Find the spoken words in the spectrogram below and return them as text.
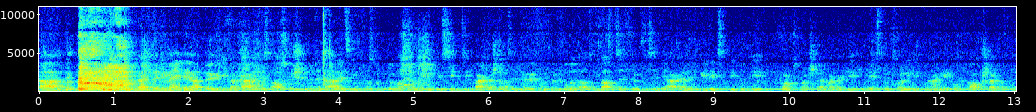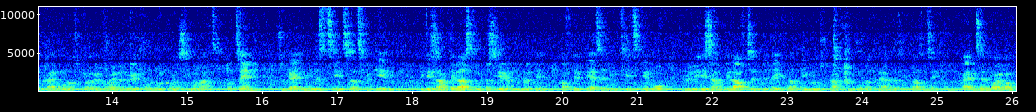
äh, der Gemeinderat möge die Vergabe des ausgeschriebenen Darlehens Infrastrukturmaßnahme EB 70 Baggerstraße in Höhe von 500.000 Laufzeit 15 Jahre an den Billigstbieter die Volksbank Steiermark AG gemäß dem vorliegenden Angebot Aufschlag auf den 3 Monatseuro in der Höhe von 0,87 Prozent zugleich Mindestzinssatz vergeben. Die Gesamtbelastung basierend über den, auf dem derzeitigen Zinsniveau über die gesamte Laufzeit beträgt laut Bildungsplan 533.613 Euro.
